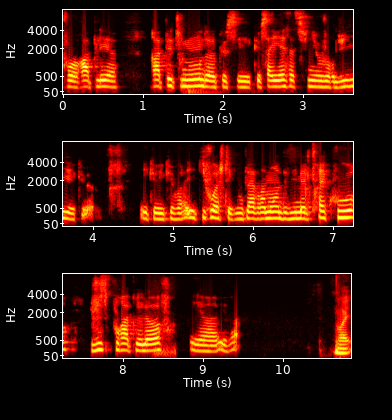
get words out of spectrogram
pour rappeler, euh, tout le monde que ça y est, ça se finit aujourd'hui et qu'il faut acheter. Donc là, vraiment des emails très courts, juste pour rappeler l'offre et, euh, voilà. Ouais.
